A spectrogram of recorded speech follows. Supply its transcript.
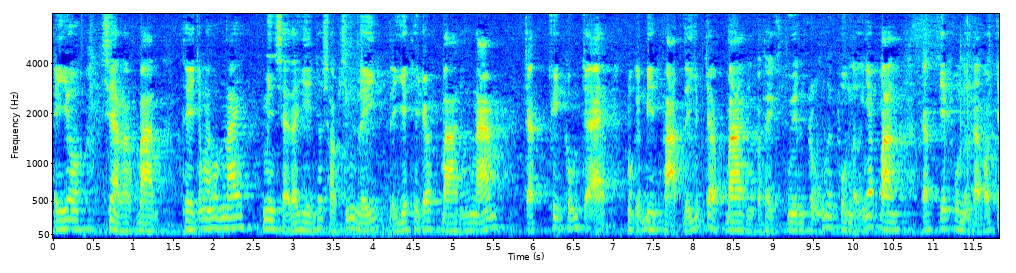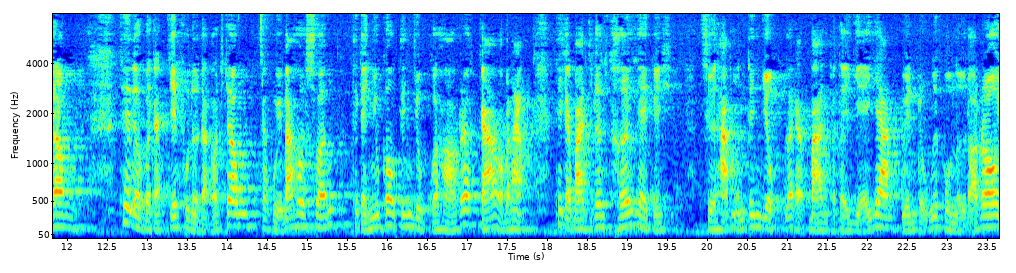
Ayo, xin chào các bạn. Thì trong ngày hôm nay mình sẽ đại diện cho shop sinh lý để giới thiệu cho các bạn nam các phi công trẻ một cái biện pháp để giúp cho các bạn có thể quyền rũ người phụ nữ nhé bạn. Các chị phụ nữ đã có chồng. Thế đối với các chị phụ nữ đã có chồng các quý ba hồi xuân thì cái nhu cầu tình dục của họ rất cao các bạn ạ. Thì các bạn chỉ cần khơi dậy cái sự hấp dẫn tình dục là các bạn có thể dễ dàng quyến rũ người phụ nữ đó rồi.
